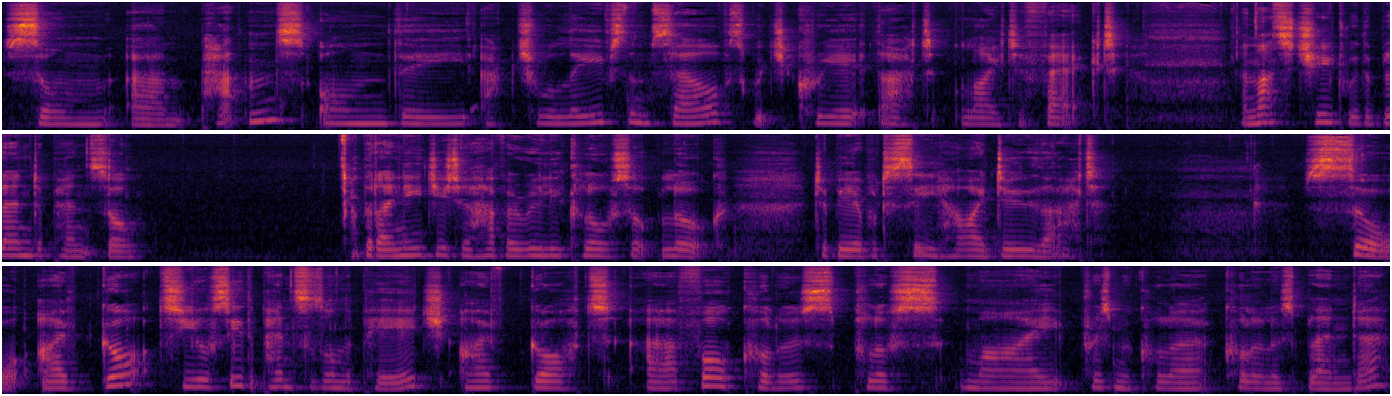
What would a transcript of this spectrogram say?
some um, patterns on the actual leaves themselves which create that light effect. And that's achieved with a blender pencil. But I need you to have a really close-up look to be able to see how I do that. So I've got, you'll see the pencils on the page, I've got uh, four colours plus my Prismacolor colourless blender.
